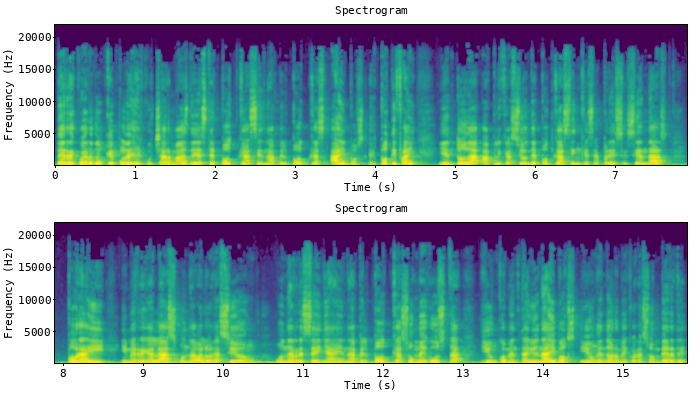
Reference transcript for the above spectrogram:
Te recuerdo que podés escuchar más de este podcast en Apple Podcasts, iVoox, Spotify y en toda aplicación de podcasting que se aprecie. Si andas por ahí y me regalás una valoración, una reseña en Apple Podcast, un me gusta y un comentario en iBox y un enorme corazón verde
